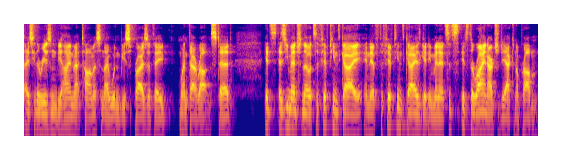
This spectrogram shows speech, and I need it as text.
I see the reason behind Matt Thomas, and I wouldn't be surprised if they went that route instead. It's as you mentioned though, it's the fifteenth guy, and if the fifteenth guy is getting minutes, it's it's the Ryan Arcidiacono problem.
